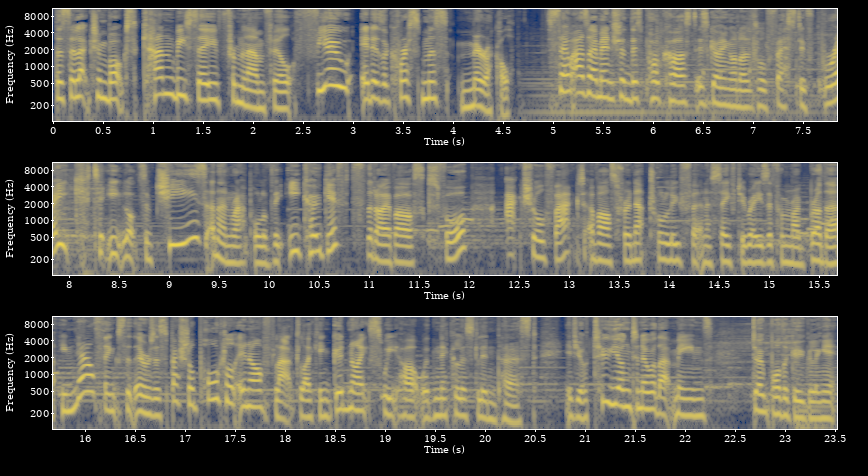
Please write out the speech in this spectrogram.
the selection box can be saved from landfill. Phew, it is a Christmas miracle. So, as I mentioned, this podcast is going on a little festive break to eat lots of cheese and unwrap all of the eco gifts that I've asked for. Actual fact, I've asked for a natural loofah and a safety razor from my brother. He now thinks that there is a special portal in our flat, like in Goodnight Sweetheart with Nicholas Lyndhurst. If you're too young to know what that means, don't bother Googling it,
